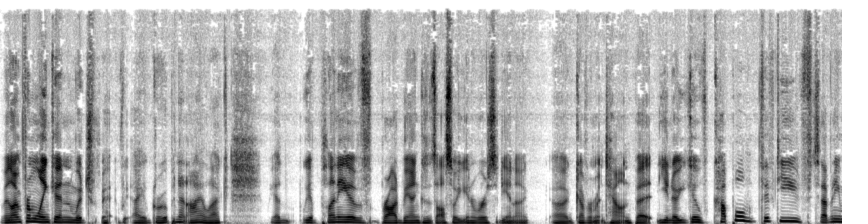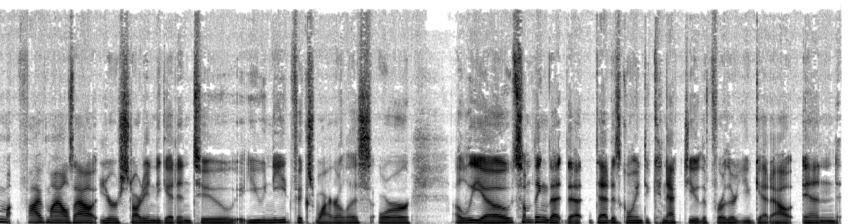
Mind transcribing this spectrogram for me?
Even though I'm from Lincoln, which I grew up in an ILEC, we had we have plenty of broadband because it's also a university and a, a government town. But you know, you go a couple 50, 75 miles out, you're starting to get into you need fixed wireless or a Leo, something that, that that is going to connect you the further you get out. And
